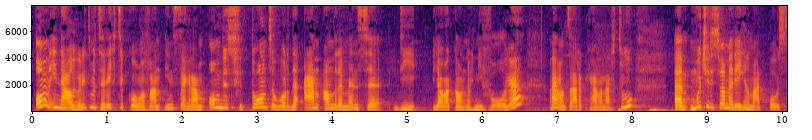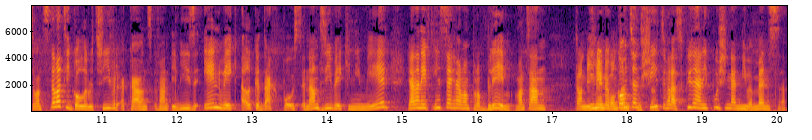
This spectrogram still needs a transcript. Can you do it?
om in de algoritme terecht te komen van Instagram, om dus getoond te worden aan andere mensen die jouw account nog niet volgen, want daar gaan we naartoe, um, moet je dus wel met regelmaat posten. Want stel dat die Golden Retriever-account van Elise één week elke dag post en dan drie weken niet meer, ja, dan heeft Instagram een probleem. Want dan kan die in hun content, feed, voilà, ze kunnen dat niet pushen naar nieuwe mensen.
